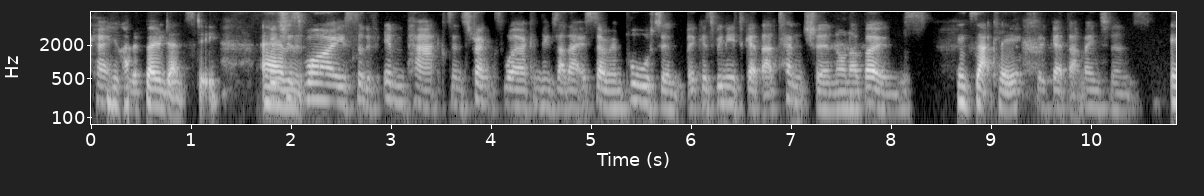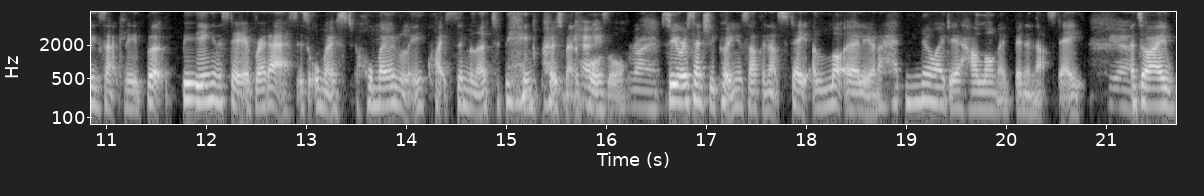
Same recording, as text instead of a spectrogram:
okay. your kind of bone density. which Um, is why sort of impact and strength work and things like that is so important because we need to get that tension on our bones exactly, to get that maintenance exactly. But being in a state of RED-S is almost hormonally quite similar to being okay postmenopausal. right So you're essentially putting yourself in that state a lot earlier, and I had no idea how long I'd been in that state. yeah And so I,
